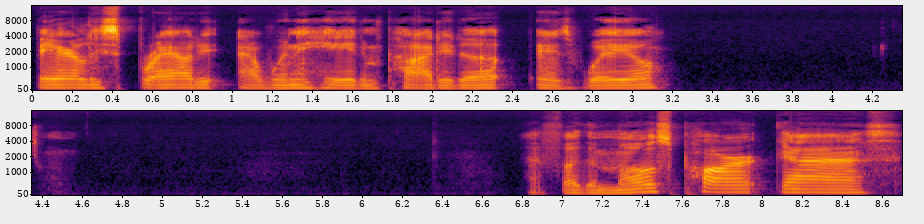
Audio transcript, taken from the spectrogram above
barely sprouted. I went ahead and potted up as well. And for the most part, guys,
